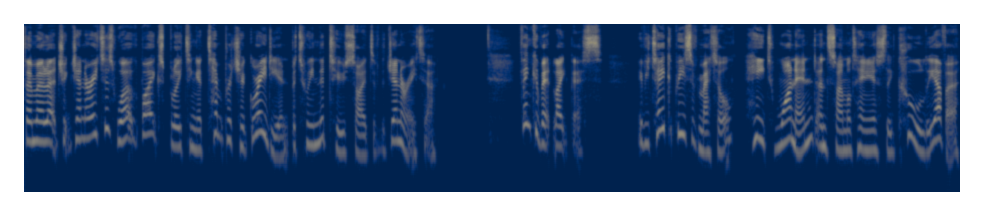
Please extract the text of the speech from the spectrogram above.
Thermoelectric generators work by exploiting a temperature gradient between the two sides of the generator. Think of it like this. If you take a piece of metal, heat one end, and simultaneously cool the other,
